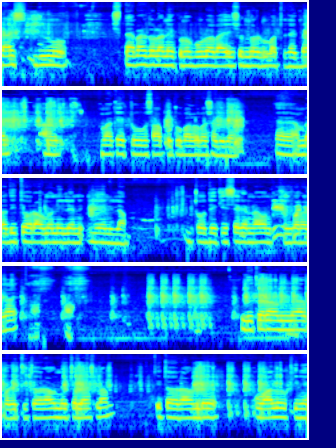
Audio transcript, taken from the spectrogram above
গাইস যদি স্ন্যাপার তোলা নিয়ে কোনো ভুল হয় এই সুন্দর মতো দেখবেন। আর আমাকে একটু সাপোর্ট ভালোবাসা দিবেন। হ্যাঁ আমরা দ্বিতীয় রাউন্ডও নিলে, নিয়ে নিলাম। তো দেখি সেকেন্ড রাউন্ড কী করা যায়। দ্বিতীয় রাউন্ড নেওয়ার পরে তৃতীয় রাউন্ডে চলে আসলাম। তৃতীয় রাউন্ডে ওয়ালুল কিনে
